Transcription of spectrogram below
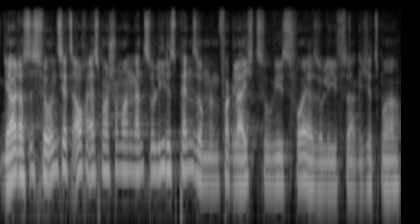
ja, das ist für uns jetzt auch erstmal schon mal ein ganz solides Pensum im Vergleich zu, wie es vorher so lief, sage ich jetzt mal.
